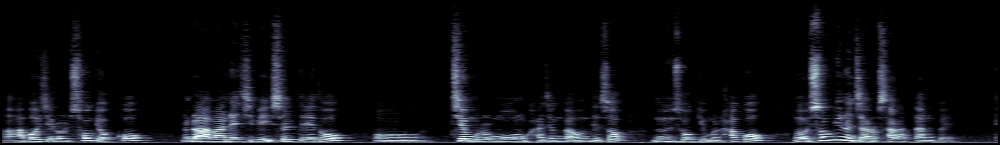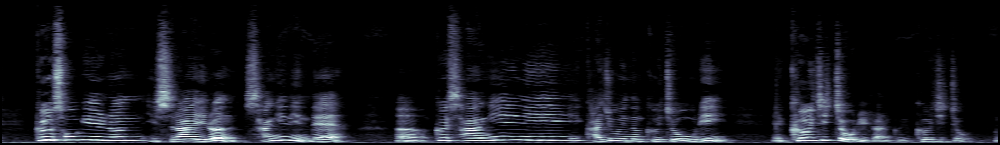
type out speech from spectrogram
아버지를 속였고 라반의 집에 있을 때도 어, 재물을 모으는 과정 가운데서 눈속임을 하고 어, 속이는 자로 살았다는 거예요. 그 속이는 이스라엘은 상인인데 어, 그 상인이 가지고 있는 그 저울이 거짓 저울이라는 거예요. 거짓 저울. 어,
